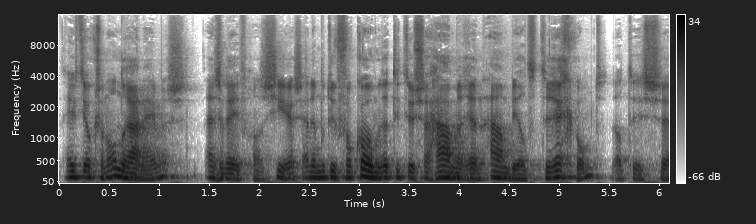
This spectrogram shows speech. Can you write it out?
heeft hij ook zijn onderaannemers en zijn leveranciers. En dan moet u voorkomen dat hij tussen hamer en aanbeeld terechtkomt. Dat is uh,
